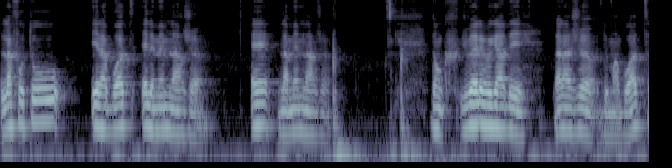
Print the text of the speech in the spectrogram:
la photo et la boîte aient la même largeur. Est la même largeur. Donc, je vais aller regarder la largeur de ma boîte.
